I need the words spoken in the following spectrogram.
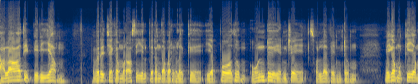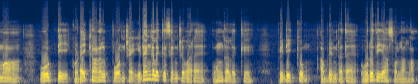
அலாதி பிரியம். விருச்சகம் ராசியில் பிறந்தவர்களுக்கு எப்போதும் உண்டு என்றே சொல்ல வேண்டும். மிக முக்கியமாக ஊட்டி கொடைக்கானல் போன்ற இடங்களுக்கு சென்று வர உங்களுக்கு பிடிக்கும் அப்படின்றத உறுதியாக சொல்லலாம்.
